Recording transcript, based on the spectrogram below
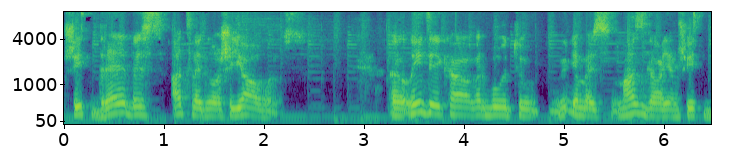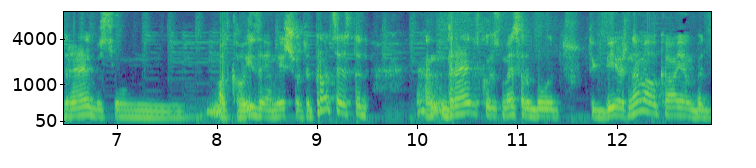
šīs drēbes atsveicinoši jaunas. Līdzīgi kā varbūt, ja mēs mazgājam šīs drēbes un atkal izējām visu šo procesu, tad drēbes, kuras mēs varbūt tik bieži nevalkājam, bet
